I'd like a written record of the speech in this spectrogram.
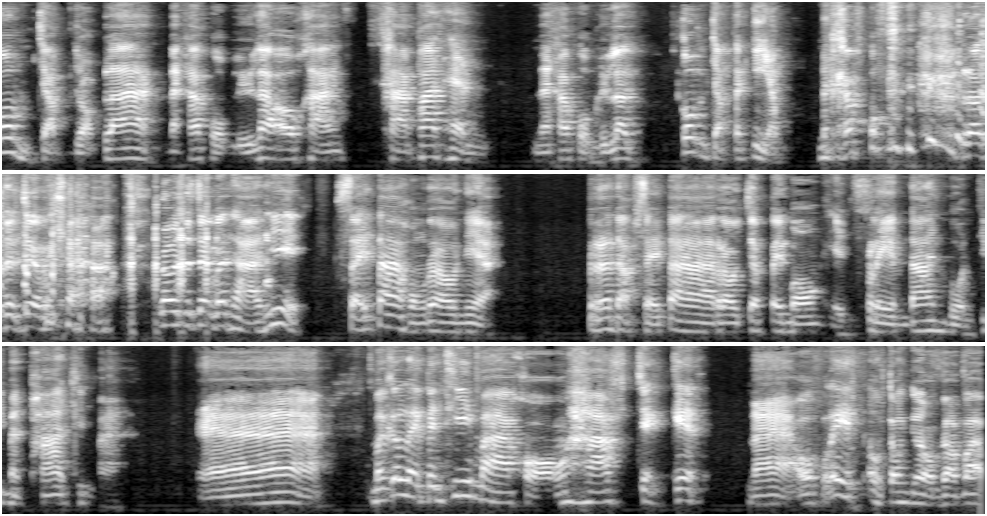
ก้มจับ drop ล่างนะครับผมหรือเราเอาคางคางพาดแทนนะครับผมหรือเราก้มจับตะเกียบนะครับผมเราจะเจอปัญหา เราจะเจอปัญหาที่สายตาของเราเนี่ย ระดับสายตาเราจะไปมองเห็นเฟรมด้านบนที่มันพาดขึ้นมาอ่ามันก็เลยเป็นที่มาของ half jacket นะโอ๊กเล่โอ้ต้องยอมรับว่า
